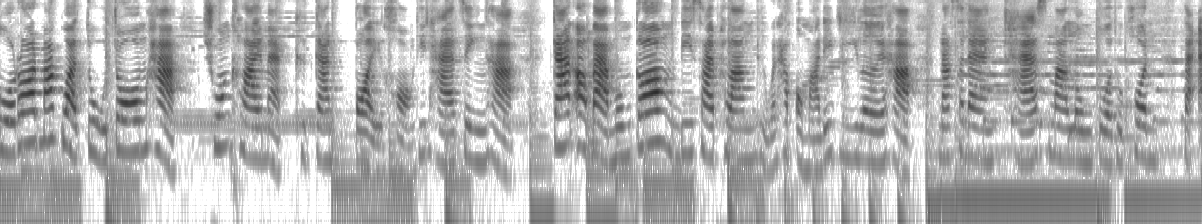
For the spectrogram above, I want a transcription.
ตัวรอดมากกว่าจู่โจมค่ะ ช่วงคลายแม็กคือการปล่อยของที่แท้จริงค่ะ การออกแบบมุมกล้องดีไซน์พลังถือว่าทำออกมาได้ดีเลยค่ะ นักแสดงแคสมาลงตัวทุกคน แต่แอ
